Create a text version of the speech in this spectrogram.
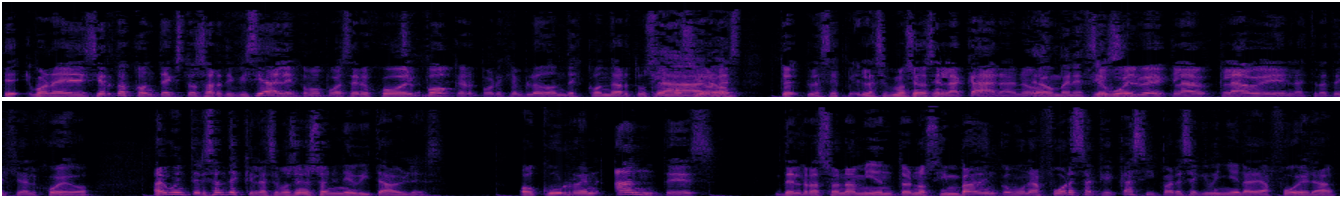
Eh, bueno, hay ciertos contextos artificiales, como puede ser el juego del póker, por ejemplo, donde esconder tus Claro. emociones, tu- las, las emociones en la cara, ¿no? Te da un beneficio. Se vuelve cla- clave en la estrategia del juego. Algo interesante es que las emociones son inevitables. Ocurren antes del razonamiento, nos invaden como una fuerza que casi parece que viniera de afuera,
